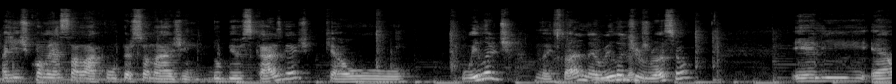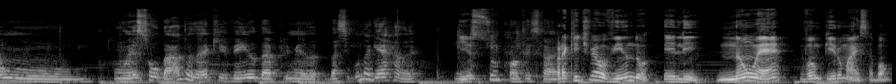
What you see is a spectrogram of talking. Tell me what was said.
A gente começa lá com o personagem do Bill Skarsgård, que é o Willard na história, né? Willard Willard. Russell. Ele é um, um ex-soldado, né? Que veio da primeira, da Segunda Guerra, né? Isso. Conta a história. Pra quem estiver ouvindo, ele não é vampiro mais, tá bom?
